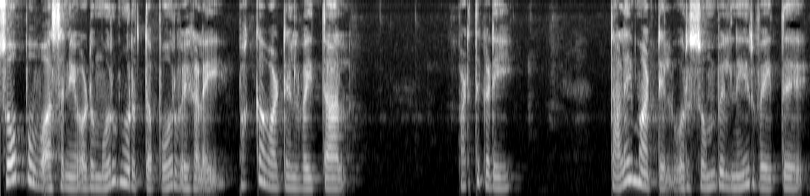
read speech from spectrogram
சோப்பு வாசனையோடு முறுமுறுத்த போர்வைகளை பக்கவாட்டில் வைத்தாள். படுத்துக்கடி. தலைமாட்டில் ஒரு சொம்பில் நீர் வைத்து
